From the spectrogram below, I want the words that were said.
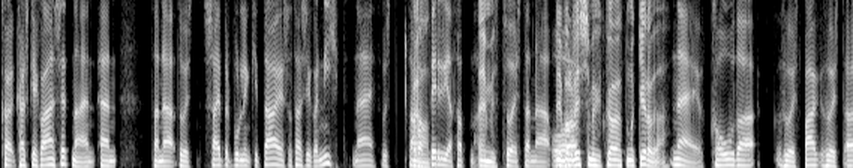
ka- kannski eitthvað aðeins setna en, en þannig að þú veist, cyberbullying í dag eins og það sé eitthvað nýtt, nei, þú veist, það Já, var að byrja þarna þú veist, þannig að við bara vissum ekkert hvað við ættum að gera við það Nei, kóða þú veist, bak, þú veist, að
